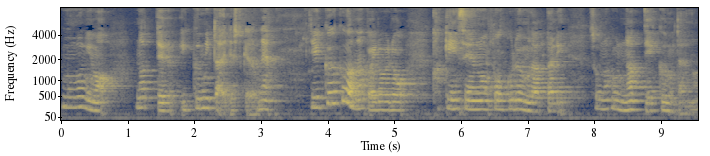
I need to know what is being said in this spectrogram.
ものにはなってるいくみたいですけどね。でゆくゆくはなんかいろいろ課金制のトークルームだったりそんな風になっていくみたいな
